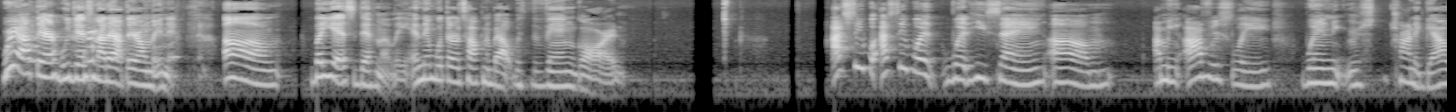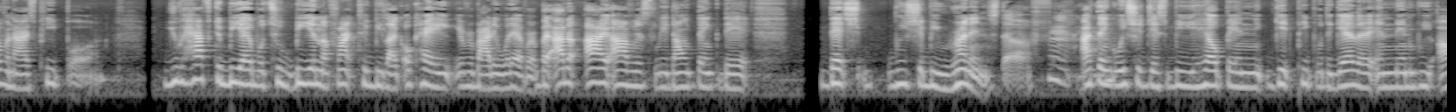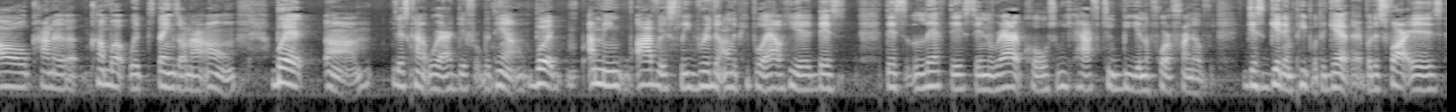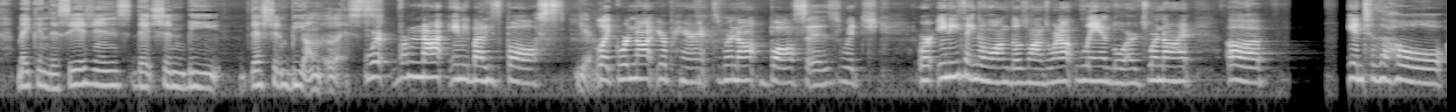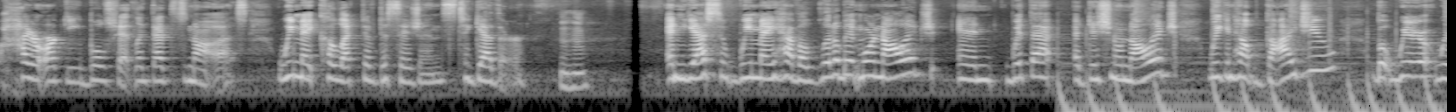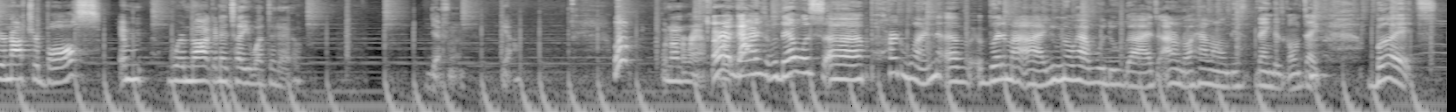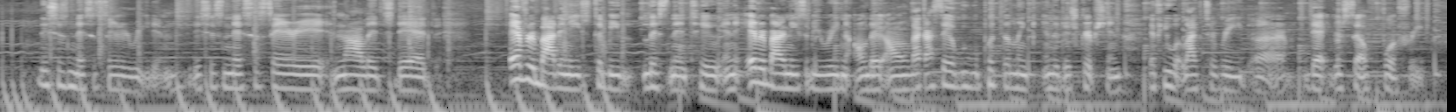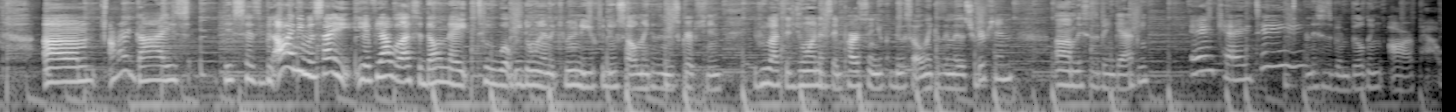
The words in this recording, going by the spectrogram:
we're out there. We just not out there on the internet. Um, but yes, definitely. And then what they were talking about with the Vanguard, I see what I see what what he's saying. Um, I mean, obviously, when you're trying to galvanize people, you have to be able to be in the front to be like, okay, everybody, whatever. But I, I obviously don't think that that sh- we should be running stuff. Mm-hmm. I think we should just be helping get people together, and then we all kind of come up with things on our own. But um, that's kind of where I differ with him. But I mean, obviously, we're the only people out here that's that's leftists and radicals. We have to be in the forefront of just getting people together. But as far as making decisions, that shouldn't be that shouldn't be on us. We're we're not anybody's boss. Yeah, like we're not your parents. We're not bosses, which or anything along those lines. We're not landlords. We're not uh into the whole hierarchy bullshit. Like that's not us. We make collective decisions together. Mm-hmm. And yes, we may have a little bit more knowledge, and with that additional knowledge, we can help guide you. But we're we're not your boss, and we're not going to tell you what to do. Definitely. Yeah. Went on a rant. All right, guys. Well, that was uh, part one of Blood in My Eye. You know how we do, guys. I don't know how long this thing is gonna take, but this is necessary reading. This is necessary knowledge that everybody needs to be listening to and everybody needs to be reading on their own. Like I said, we will put the link in the description if you would like to read uh, that yourself for free. Um, all right, guys, this has been. Oh, I didn't even say if y'all would like to donate to what we're doing in the community, you can do so. Link is in the description. If you'd like to join us in person, you can do so. Link is in the description. Um, this has been Gabby and KT, and this has been building our power.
